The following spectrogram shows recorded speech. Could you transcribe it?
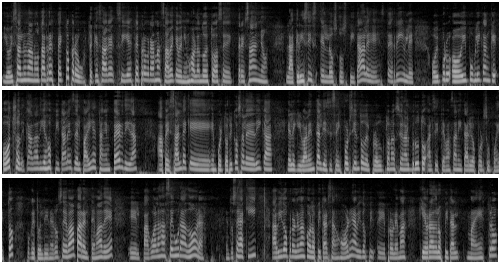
y hoy sale una nota al respecto, pero usted que sabe, sigue este programa sabe que venimos hablando de esto hace tres años. La crisis en los hospitales es terrible. Hoy, hoy publican que 8 de cada 10 hospitales del país están en pérdida, a pesar de que en Puerto Rico se le dedica el equivalente al 16% del Producto Nacional Bruto al sistema sanitario, por supuesto, porque todo el dinero se va para el tema de el pago a las aseguradoras. Entonces aquí ha habido problemas con el Hospital San Jorge, ha habido eh, problemas, quiebra del Hospital Maestro,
